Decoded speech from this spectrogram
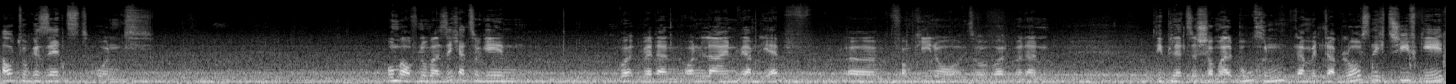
Auto gesetzt und um auf Nummer sicher zu gehen, wollten wir dann online, wir haben die App äh, vom Kino und so, wollten wir dann die Plätze schon mal buchen, damit da bloß nichts schief geht.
